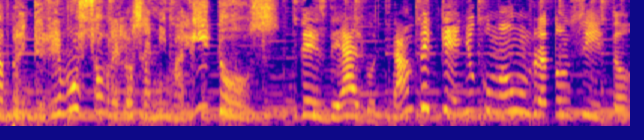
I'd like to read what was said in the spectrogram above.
aprenderemos sobre los animalitos. Desde algo tan pequeño como un ratoncito.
